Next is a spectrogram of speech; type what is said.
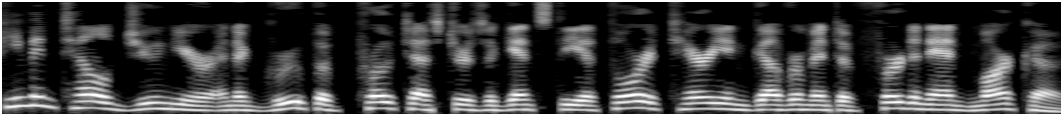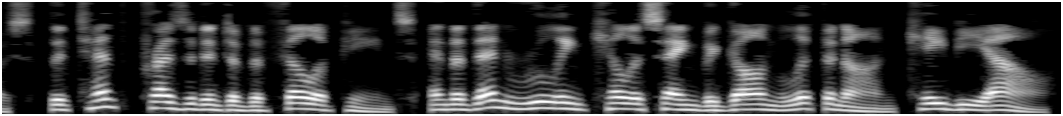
Pimentel Jr. and a group of protesters against the authoritarian government of Ferdinand Marcos, the 10th President of the Philippines, and the then ruling Kilusang Bagong Lipunan KBL.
